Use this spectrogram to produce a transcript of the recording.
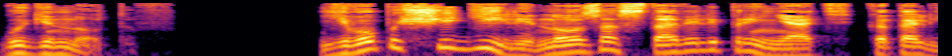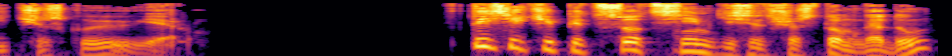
гугенотов. Его пощадили, но заставили принять католическую веру. В 1576 году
